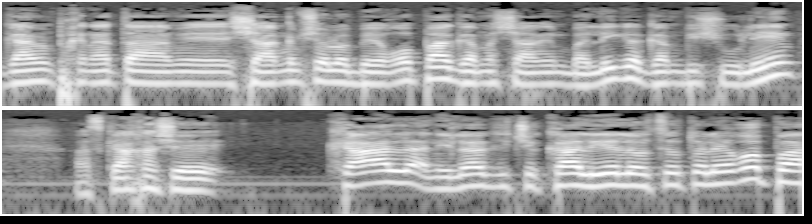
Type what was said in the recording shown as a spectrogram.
גם מבחינת השערים שלו באירופה, גם השערים בליגה, גם בישולים. אז ככה שקל, אני לא אגיד שקל יהיה להוציא אותו לאירופה,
